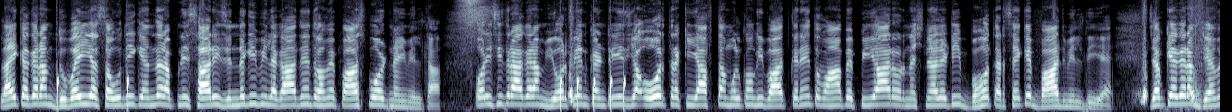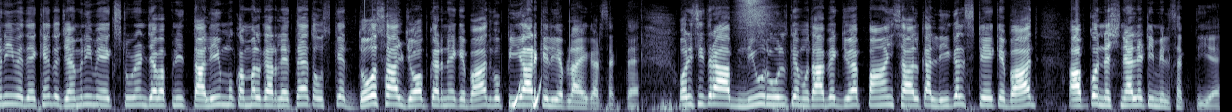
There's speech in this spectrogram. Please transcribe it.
लाइक अगर हम दुबई या सऊदी के अंदर अपनी सारी ज़िंदगी भी लगा दें तो हमें पासपोर्ट नहीं मिलता। और इसी तरह अगर हम यूरोपियन कंट्रीज़ या और तरक्की याफ्ता मुल्कों की बात करें तो वहाँ पर पी और नेशनैलिटी बहुत अरसे के बाद मिलती है। जबकि अगर हम जर्मनी में देखें तो जर्मनी में एक स्टूडेंट जब अपनी तालीम मुकम्मल कर लेता है तो उसके दो साल जॉब करने के बाद वो पीआर के लिए अप्लाई कर सकता है। और इसी तरह अब न्यू रूल के मुताबिक जो है, पाँच साल का लीगल स्टे के बाद आपको नेशनैलिटी मिल सकती है।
